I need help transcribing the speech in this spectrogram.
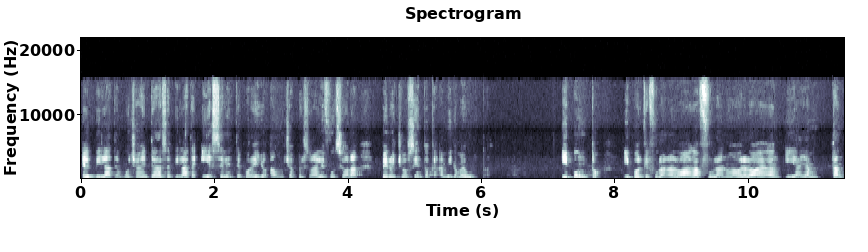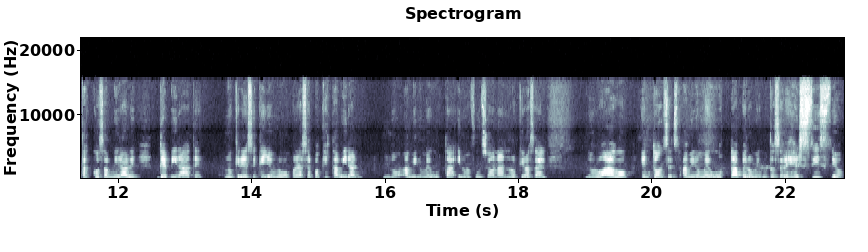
el pilate, mucha gente hace pilate y excelente por ello, a muchas personas les funciona, pero yo siento que a mí no me gusta. Y punto. Y porque fulano lo haga, fulano ahora lo hagan y hayan tantas cosas virales de pilate, no quiere decir que yo me lo voy a poner a hacer porque está viral. No, a mí no me gusta y no me funciona, no lo quiero hacer, no lo hago. Entonces, a mí no me gusta, pero me gusta hacer ejercicio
